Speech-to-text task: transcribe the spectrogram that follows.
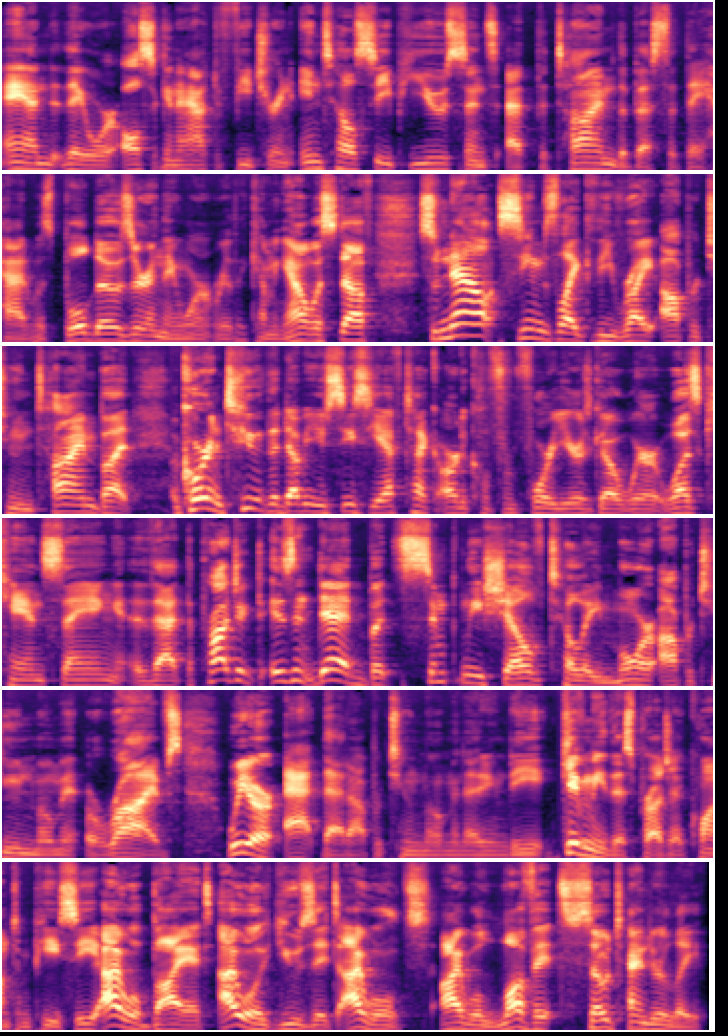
And they were also going to have to feature an Intel CPU since at the time the best that they had was Bulldozer and they weren't really coming out with stuff. So now now seems like the right opportune time. But according to the WCCF Tech article from four years ago, where it was Can saying that the project isn't dead, but simply shelved till a more opportune moment arrives. We are at that opportune moment AMD. Give me this Project Quantum PC. I will buy it. I will use it. I will. I will love it so tenderly.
